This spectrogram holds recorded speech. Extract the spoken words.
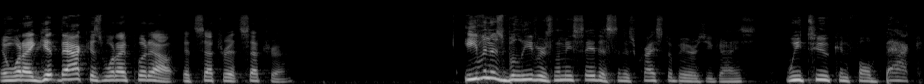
and what I get back is what I put out, etc., etc. Even as believers, let me say this, and as Christ obeyers, you guys, we too can fall back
